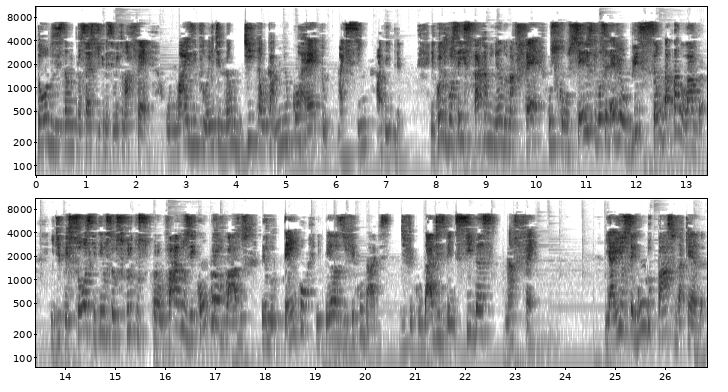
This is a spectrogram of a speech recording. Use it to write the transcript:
todos estão em processo de crescimento na fé. O mais influente não dita o caminho correto, mas sim a Bíblia. Enquanto você está caminhando na fé, os conselhos que você deve ouvir são da palavra e de pessoas que têm os seus frutos provados e comprovados pelo tempo e pelas dificuldades. Dificuldades vencidas na fé. E aí, o segundo passo da queda.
